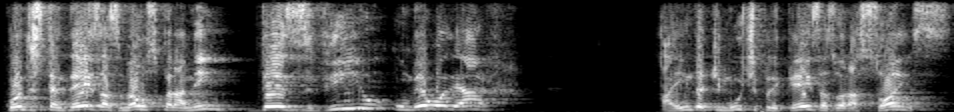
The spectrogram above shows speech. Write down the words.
Quando estendeis as mãos para mim, desvio o meu olhar. Ainda que multipliqueis as orações,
